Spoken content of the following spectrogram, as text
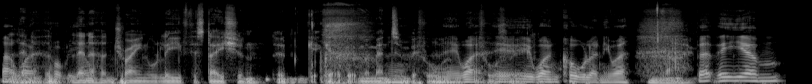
that won't Lenihan, probably help. Lenihan train will leave the station and get, get a bit of momentum before. It, won't, before it, it won't call anywhere. No. But the um,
